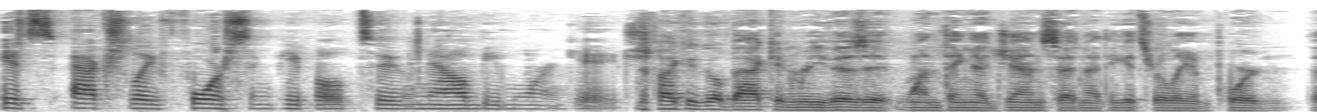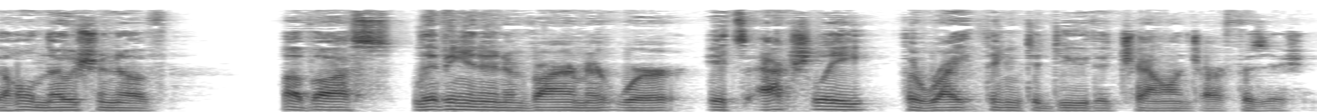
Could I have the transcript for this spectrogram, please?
it's actually forcing people to now be more engaged. If I could go back and revisit one thing that Jen said, and I think it's really important, the whole notion of of us living in an environment where it's actually the right thing to do to challenge our physicians.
